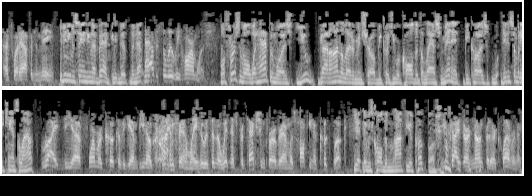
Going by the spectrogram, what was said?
that's what happened to me. You didn't even say anything that bad. The, the network. Absolutely harmless. Well, first of all, what happened was you got on the Letterman show because you were called at the last minute because didn't somebody cancel out? Right. The uh, former cook of the Gambino crime family, who was in the witness protection program, was hawking a cookbook. Yeah, it was called the Mafia Cookbook. These guys aren't known for their cleverness.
